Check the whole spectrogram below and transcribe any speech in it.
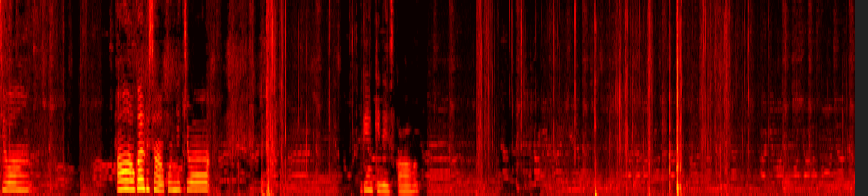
ちは。ああ、おかえりさん、こんにちは。元気ですか？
